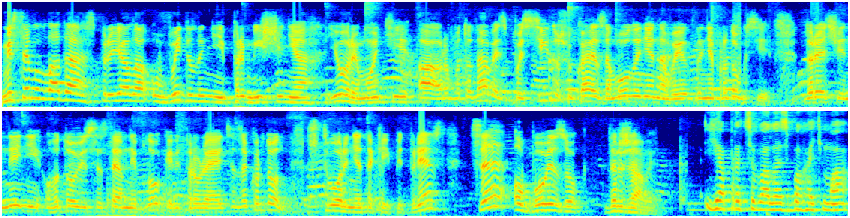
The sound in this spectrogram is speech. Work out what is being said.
Місцева влада сприяла у виділенні приміщення, його ремонті, а роботодавець постійно шукає замовлення на виявлення продукції. До речі, нині готові системні блоки відправляються за кордон. Створення таких підприємств це обов'язок держави. Я працювала з багатьма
